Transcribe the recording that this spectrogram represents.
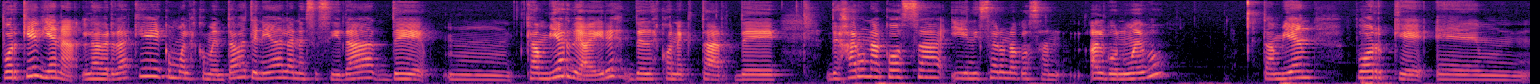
¿Por qué Viena? La verdad que, como les comentaba, tenía la necesidad de mm, cambiar de aire, de desconectar, de dejar una cosa y iniciar una cosa, algo nuevo. También porque em,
